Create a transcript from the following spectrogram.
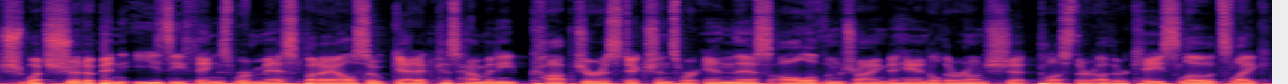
sh- what should have been easy things were missed but i also get it because how many cop jurisdictions were in this all of them trying to handle their own shit plus their other caseloads like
